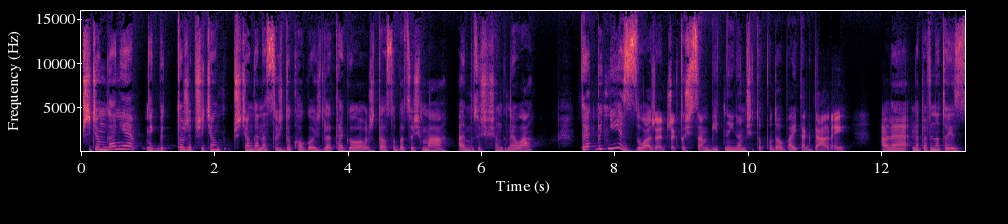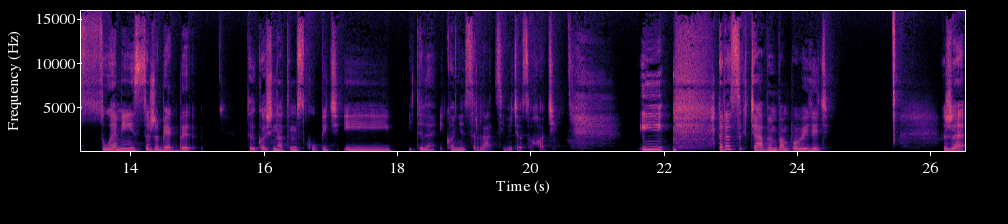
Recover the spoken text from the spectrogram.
Przyciąganie, jakby to, że przyciąga, przyciąga nas coś do kogoś, dlatego że ta osoba coś ma albo coś osiągnęła, to jakby nie jest zła rzecz, że ktoś jest ambitny i nam się to podoba i tak dalej. Ale na pewno to jest złe miejsce, żeby jakby tylko się na tym skupić i, i tyle, i koniec relacji, wiecie o co chodzi. I teraz chciałabym Wam powiedzieć, że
